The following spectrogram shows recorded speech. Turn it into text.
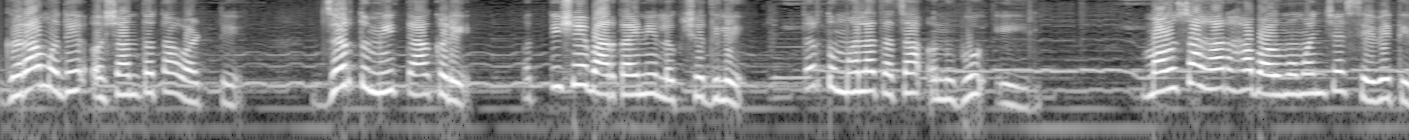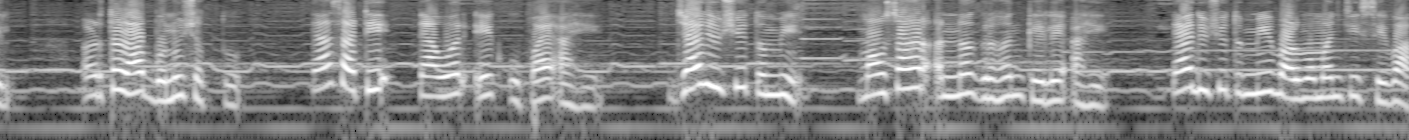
घरामध्ये अशांतता वाटते. जर तुम्ही त्याकडे अतिशय बारकाईने लक्ष दिले तर तुम्हाला त्याचा अनुभव येईल. मांसाहार हा बाळूमामांच्या सेवेतील अडथळा बनू शकतो. त्यासाठी त्यावर एक उपाय आहे. ज्या दिवशी तुम्ही मांसाहार अन्न ग्रहण केले आहे त्या दिवशी तुम्ही बाळूमामांची सेवा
